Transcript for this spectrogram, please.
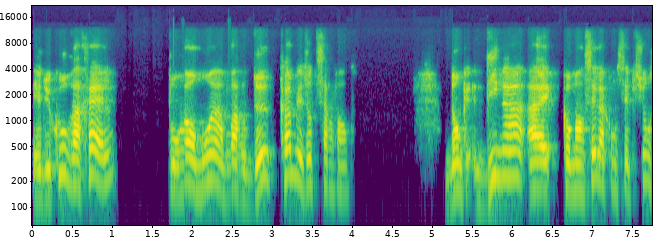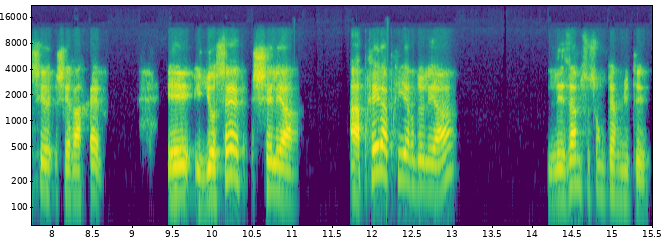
Et du coup, Rachel pourra au moins avoir deux comme les autres servantes. Donc, Dina a commencé la conception chez, Rachel et Yosef chez Léa. Après la prière de Léa, les âmes se sont permutées.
